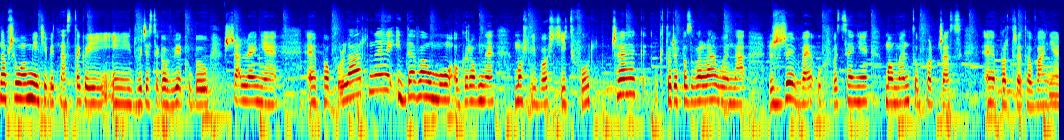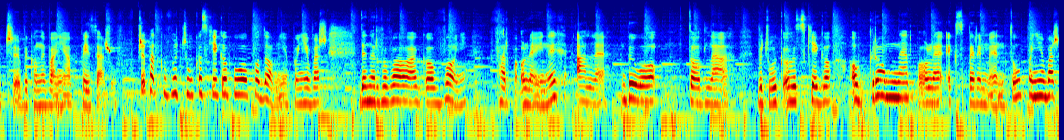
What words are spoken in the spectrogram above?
na przełomie XIX i i XX wieku był szalenie e, popularny i dawał mu ogromne możliwości twórcze, które pozwalały na żywe uchwycenie momentu podczas e, portretowania czy wykonywania pejzażów. W przypadku Wyczółkowskiego było podobnie, ponieważ denerwowała go woń farb olejnych, ale było to dla Wyczółkowskiego ogromne pole eksperymentu, ponieważ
